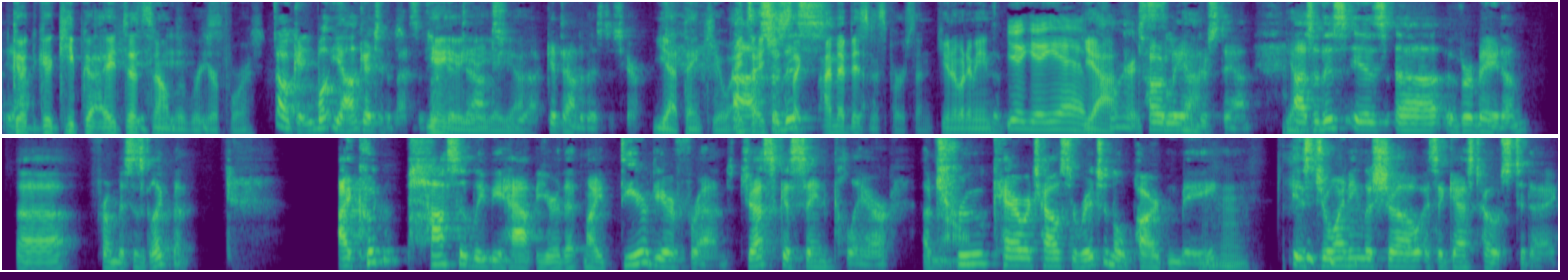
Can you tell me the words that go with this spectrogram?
yeah. Good, good. Keep going. That's not what we're here for. Okay, well, yeah, I'll get to the message. Yeah, I'll yeah, get yeah, down yeah, to, yeah. Uh, get down to business here. Yeah, thank you. Uh, It's, it's so just this- like I'm a business person. You know what I mean? Yeah, yeah, yeah. Of Yeah. course. Totally Yeah. understand. Yeah. Uh, so this is uh, verbatim uh, from Mrs. Glickman. I couldn't possibly be happier that my dear, dear friend, Jessica St. Clair, a true Carriage House original, pardon me, Mhm. is joining the show as a guest host today.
